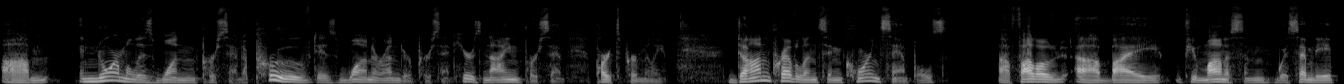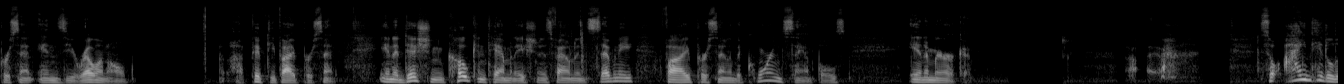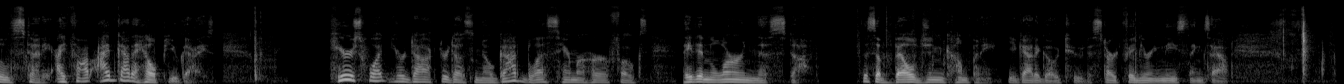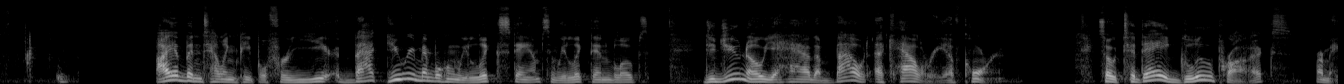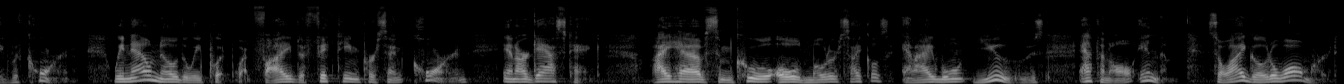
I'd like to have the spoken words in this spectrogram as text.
Um, normal is 1%. Approved is 1 or under percent. Here's 9% parts per million. DON prevalence in corn samples, uh, followed uh, by fumonisin with 78% and zearalenol 55%. In addition, co-contamination is found in 75% of the corn samples in America. Uh, so I did a little study. I thought, I've got to help you guys. Here's what your doctor doesn't know. God bless him or her, folks. They didn't learn this stuff. This is a Belgian company you got to go to to start figuring these things out. I have been telling people for years, back, do you remember when we licked stamps and we licked envelopes? Did you know you had about a calorie of corn? So today, glue products are made with corn. We now know that we put, what, 5 to 15% corn in our gas tank. I have some cool old motorcycles and I won't use ethanol in them. So I go to Walmart.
